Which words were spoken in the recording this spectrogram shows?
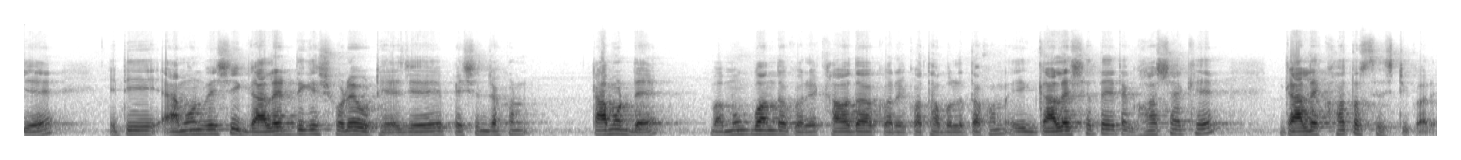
যে এটি এমন বেশি গালের দিকে সরে ওঠে যে পেশেন্ট যখন কামড় দেয় বা মুখ বন্ধ করে খাওয়া দাওয়া করে, কথা বলে, তখন এই গালের সাথে এটা ঘষা খেয়ে গালে ক্ষত সৃষ্টি করে।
